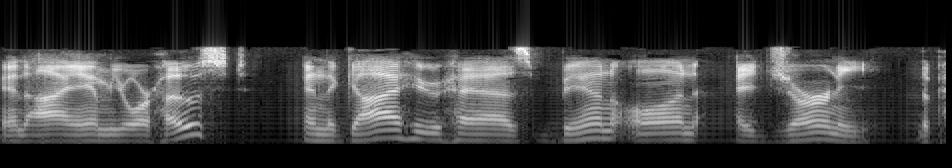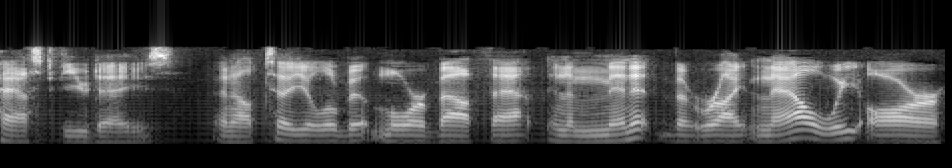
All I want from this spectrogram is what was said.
And I am your host, and the guy who has been on a journey the past few days. And I'll tell you a little bit more about that in a minute, but right now we are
